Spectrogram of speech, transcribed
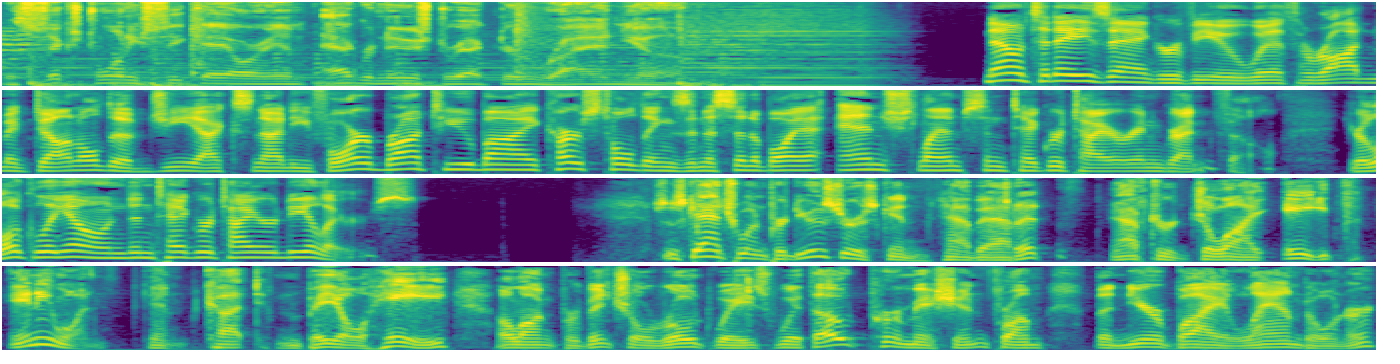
with 620 CKRM Agri News Director Ryan Young. Now, today's Ag Review with Rod McDonald of GX94, brought to you by Karst Holdings in Assiniboia and Schlamps Integra Tire in Grenfell, your locally owned Integra Tire dealers. Saskatchewan producers can have at it. After July 8th, anyone can cut and bale hay along provincial roadways without permission from the nearby landowner,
